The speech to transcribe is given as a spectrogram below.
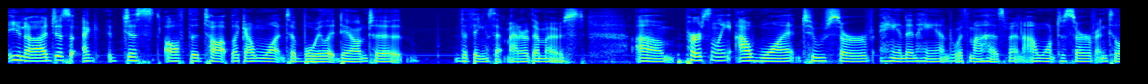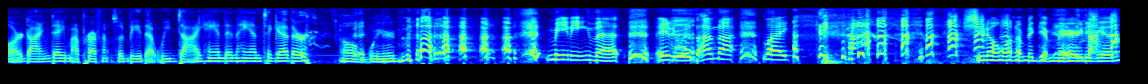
you know, I just, I just off the top, like I want to boil it down to the things that matter the most. Um, personally, I want to serve hand in hand with my husband. I want to serve until our dying day. My preference would be that we die hand in hand together. oh, weird. Meaning that, anyways, I'm not like she don't want him to get married again.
